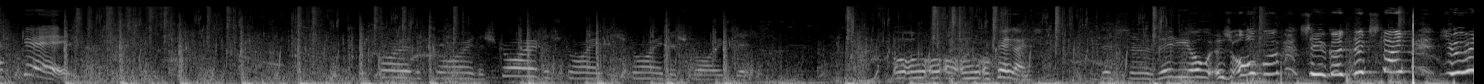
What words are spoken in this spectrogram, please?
Okay. Destroy, destroy, destroy, destroy, destroy, destroy this. Oh, oh, oh, oh, oh, okay, guys. This uh, video is over. See you guys next time. You're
